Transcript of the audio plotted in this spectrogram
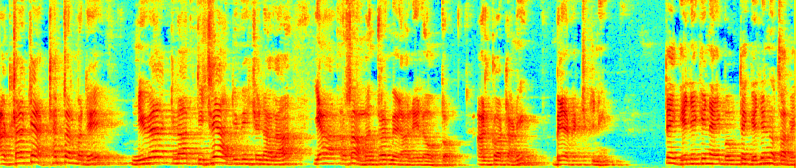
अठराशे अठ्ठ्याहत्तरमध्ये न्यूयॉर्कला तिसऱ्या अधिवेशनाला या असं आमंत्रण मिळालेलं होतं. अल्कॉट आणि ब्लॅबेट्सकीने ते गेले की नाही बहुतेक गेले नसावे.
